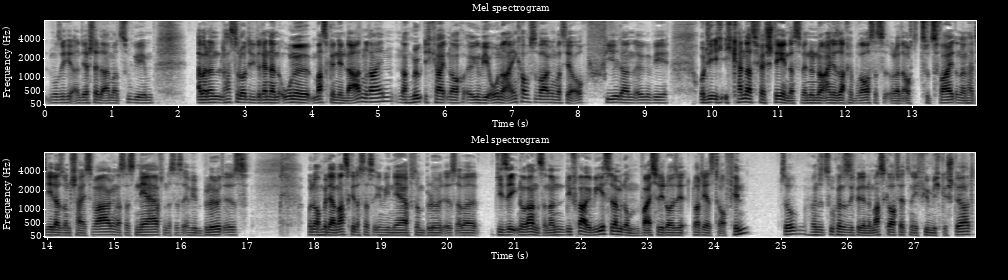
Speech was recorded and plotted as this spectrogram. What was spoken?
muss ich an der Stelle einmal zugeben. Aber dann hast du Leute, die rennen dann ohne Maske in den Laden rein, nach Möglichkeiten auch irgendwie ohne Einkaufswagen, was ja auch viel dann irgendwie. Und ich, ich kann das verstehen, dass wenn du nur eine Sache brauchst, dass, oder auch zu zweit und dann hat jeder so einen scheiß Wagen, dass das nervt und dass das irgendwie blöd ist. Und auch mit der Maske, dass das irgendwie nervt und blöd ist. Aber diese Ignoranz. Und dann die Frage, wie gehst du damit um? Weißt du die Leute, Leute jetzt drauf hin? So, hören Sie zu, können Sie sich bitte eine Maske aufsetzen, ich fühle mich gestört.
